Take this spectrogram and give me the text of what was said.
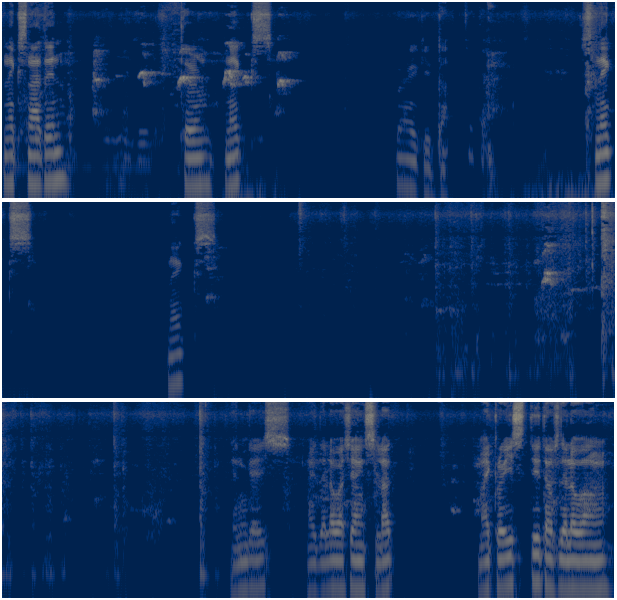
Next natin. Term next. Makikita. Next. Next. Yan guys. May dalawa siyang slot. Micro SD tapos dalawang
